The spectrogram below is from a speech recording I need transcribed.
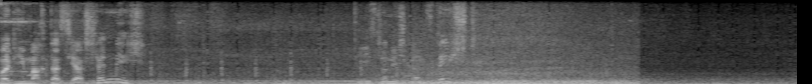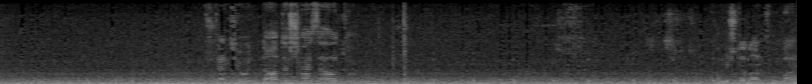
Hör mal, die macht das ja ständig. Die ist doch nicht ganz dicht. Stand hier unten auch das scheiß Auto. Komm ich da dran vorbei?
